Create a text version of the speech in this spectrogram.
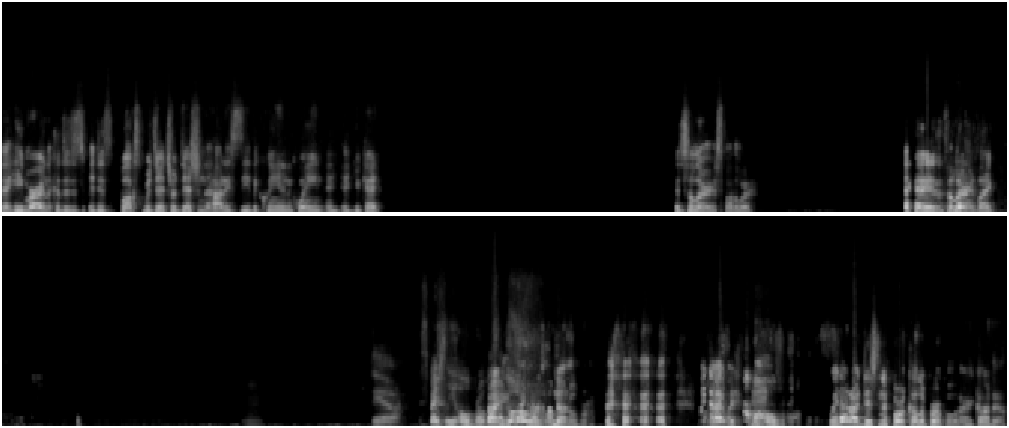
that he married because it just it just bucks with their tradition of how they see the queen and the queen in, in UK. It's hilarious, by the way. it is it's hilarious. Like Mm. Yeah. Especially Oprah was right, like, like, I'm not over. we're not we, come on, Oprah. we not auditioning for a color purple. All right, calm down.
